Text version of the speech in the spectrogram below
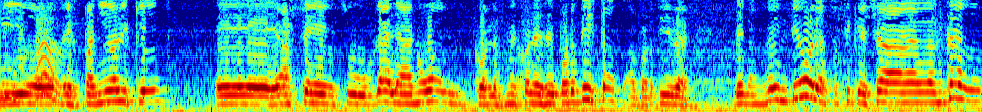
diario claro. español que eh, hace su gala anual con los mejores deportistas a partir de las 20 horas, así que ya ha arrancado,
